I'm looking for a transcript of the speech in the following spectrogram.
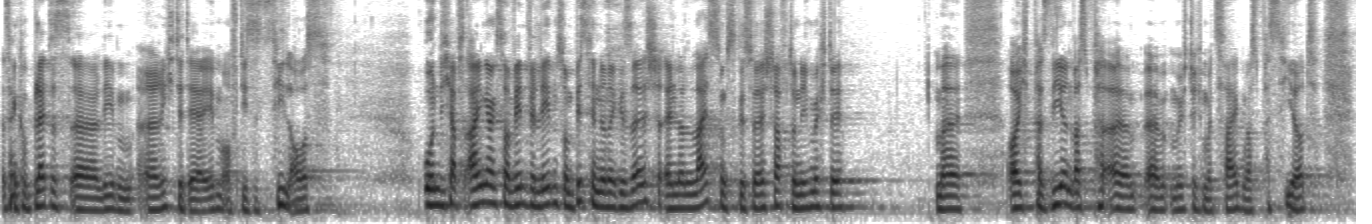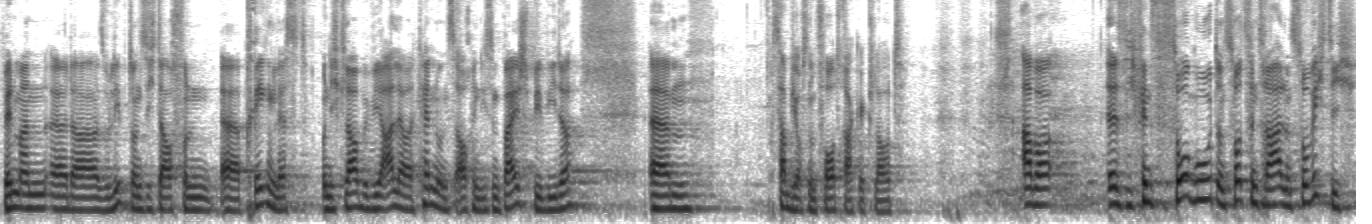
sein komplettes äh, Leben äh, richtet er eben auf dieses Ziel aus. Und ich habe es eingangs erwähnt, wir leben so ein bisschen in einer, Gesellschaft, in einer Leistungsgesellschaft und ich möchte mal euch passieren, was äh, äh, möchte ich mal zeigen, was passiert, wenn man da so lebt und sich da auch von prägen lässt. Und ich glaube, wir alle erkennen uns auch in diesem Beispiel wieder. Ähm, das habe ich aus einem Vortrag geklaut. Aber ich finde es so gut und so zentral und so wichtig,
